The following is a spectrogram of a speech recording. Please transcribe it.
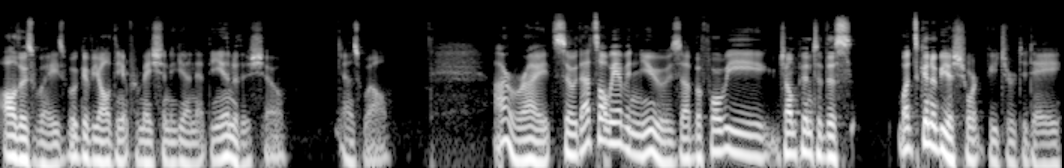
all those ways. We'll give you all the information again at the end of the show as well. All right, so that's all we have in news. Uh, before we jump into this, what's going to be a short feature today,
